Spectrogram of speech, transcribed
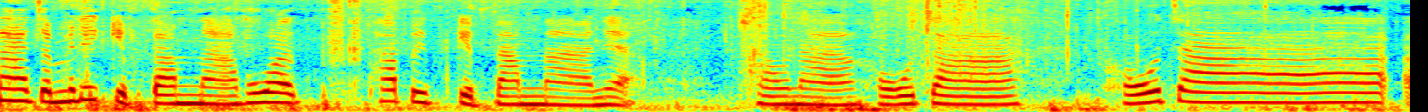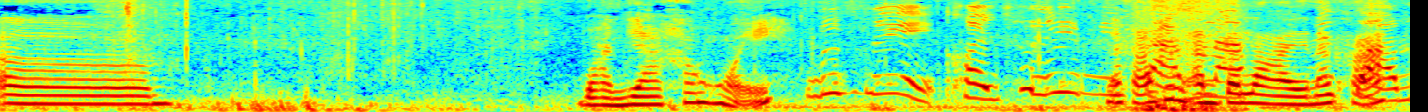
น่าจะไม่ได้เก็บตามนา เพราะว่าถ้าไปเก็บตามนาเนี่ยชาวนาเขาจะเขาจะเอ่อหวานยาข้าวหอยดูสิไข่เชอรี่มีนะคะสาซึ่งมอันตรายนะคะ สาม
